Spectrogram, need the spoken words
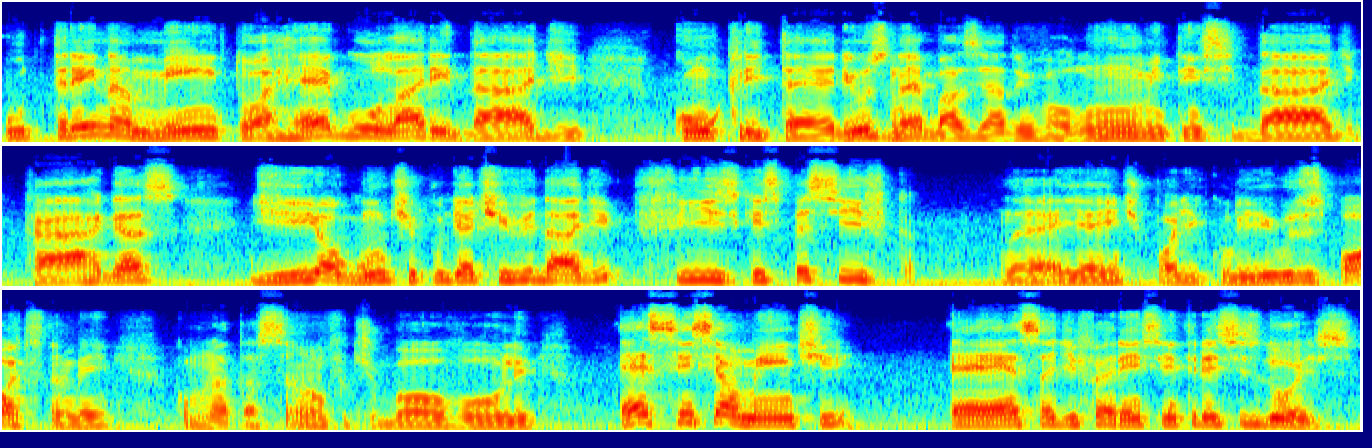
o treinamento, a regularidade com critérios, né, baseado em volume, intensidade, cargas de algum tipo de atividade física específica. Né? E a gente pode incluir os esportes também, como natação, futebol, vôlei. Essencialmente, é essa a diferença entre esses dois.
